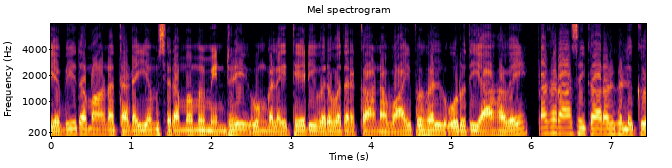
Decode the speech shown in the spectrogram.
எவ்விதமான தடையும் சிரமமும் இன்றி உங்களை தேடி வருவதற்கான வாய்ப்புகள் உறுதியாகவே கடகராசிக்காரர்களுக்கு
